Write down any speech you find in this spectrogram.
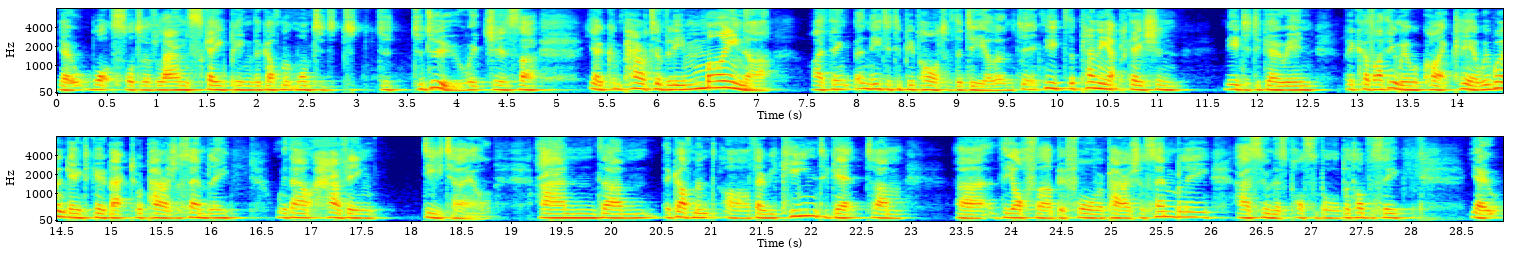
you know what sort of landscaping the government wanted to, to, to do, which is uh, you know comparatively minor, I think, but needed to be part of the deal. And it need the planning application needed to go in because I think we were quite clear we weren't going to go back to a parish assembly without having detail. And um, the government are very keen to get um, uh, the offer before a parish assembly as soon as possible. But obviously, you know,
